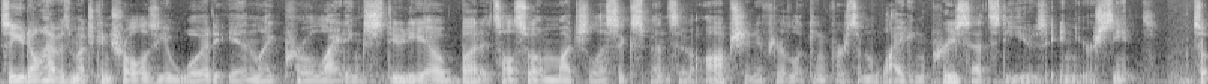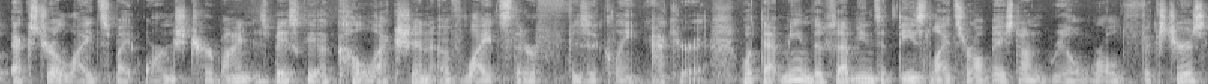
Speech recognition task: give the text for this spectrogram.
So you don't have as much control as you would in like Pro Lighting Studio, but it's also a much less expensive option if you're looking for some lighting presets to use in your scenes. So Extra Lights by Orange Turbine is basically a collection of lights that are physically accurate. What that means is that means that these lights are all based on real world fixtures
